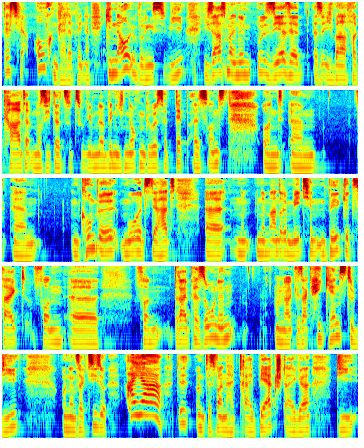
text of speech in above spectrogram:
Das wäre auch ein geiler Band. Genau übrigens wie, ich saß mal in einem sehr, sehr, also ich war verkatert, muss ich dazu zugeben, da bin ich noch ein größer Depp als sonst. Und ähm, ähm, ein Kumpel, Moritz, der hat äh, einem, anderen Mädchen ein Bild gezeigt von, äh, von drei Personen und hat gesagt, hey, kennst du die? Und dann sagt sie so, ah ja, und das waren halt drei Bergsteiger, die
